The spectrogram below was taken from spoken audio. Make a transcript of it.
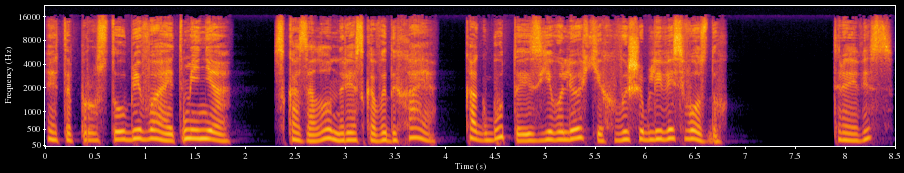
Это просто убивает меня», — сказал он, резко выдыхая, как будто из его легких вышибли весь воздух. «Трэвис?»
